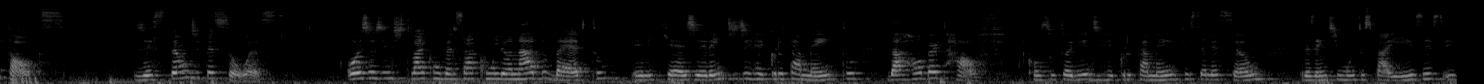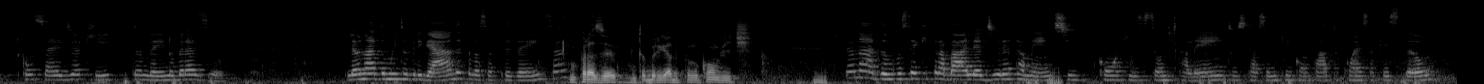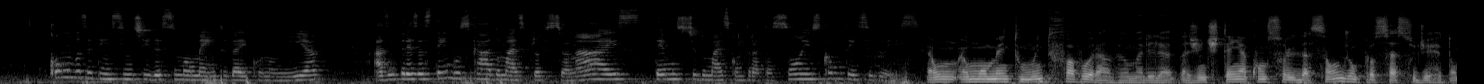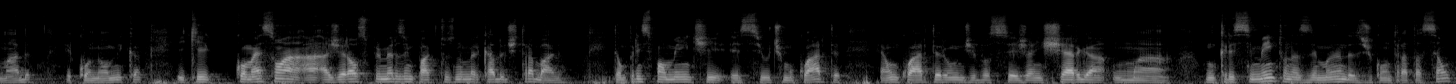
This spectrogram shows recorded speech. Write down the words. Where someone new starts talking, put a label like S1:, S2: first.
S1: Talks, gestão de pessoas. Hoje a gente vai conversar com o Leonardo Berto, ele que é gerente de recrutamento da Robert Half, consultoria de recrutamento e seleção, presente em muitos países e com sede aqui também no Brasil. Leonardo, muito obrigada pela sua presença.
S2: Um prazer, muito obrigado pelo convite.
S1: Leonardo, você que trabalha diretamente com aquisição de talentos, está sempre em contato com essa questão, como você tem sentido esse momento da economia? As empresas têm buscado mais profissionais? Temos tido mais contratações? Como tem sido isso?
S2: É um, é um momento muito favorável, Marília. A gente tem a consolidação de um processo de retomada econômica e que começam a, a gerar os primeiros impactos no mercado de trabalho. Então, principalmente esse último quarter, é um quarter onde você já enxerga uma, um crescimento nas demandas de contratação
